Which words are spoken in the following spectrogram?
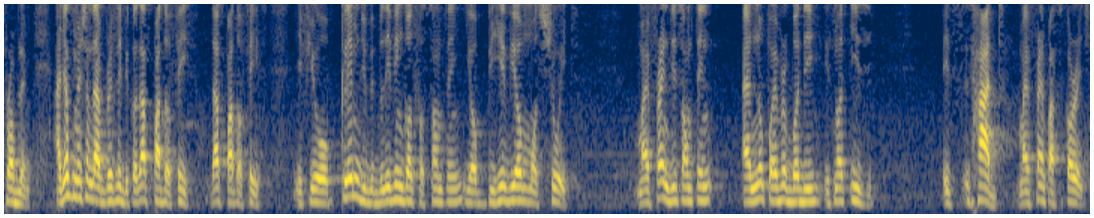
problem. I just mentioned that briefly because that's part of faith. That's part of faith. If you claim to be believing God for something, your behavior must show it. My friend did something. I know for everybody it's not easy. It's, it's hard. My friend, Pastor Courage,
